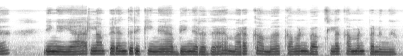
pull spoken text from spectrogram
நீங்கள் யாரெல்லாம் பிறந்திருக்கீங்க அப்படிங்கிறத மறக்காமல் கமெண்ட் பாக்ஸில் கமெண்ட் பண்ணுங்கள்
